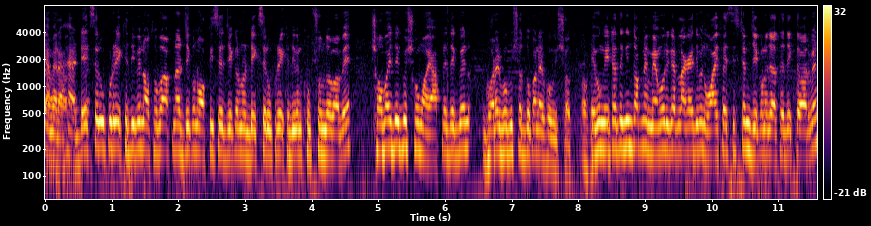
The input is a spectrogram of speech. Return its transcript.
ক্যামেরা হ্যাঁ ডেস্কের উপরে রেখে দিবেন অথবা আপনার যে কোনো অফিসে যে কোনো ডেস্কের উপরে রেখে দিবেন খুব সুন্দরভাবে। সবাই দেখবে সময় আপনি দেখবেন ঘরের ভবিষ্যৎ দোকানের ভবিষ্যৎ। এবং এটাতে কিন্তু আপনি মেমোরি কার্ড লাগাই দিবেন ওয়াইফাই সিস্টেম যে কোনো জায়গাতে দেখতে পারবেন।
